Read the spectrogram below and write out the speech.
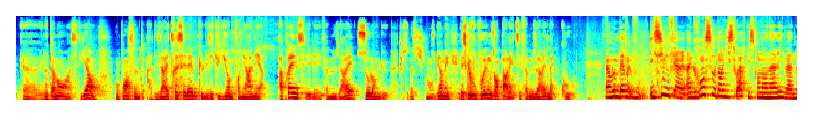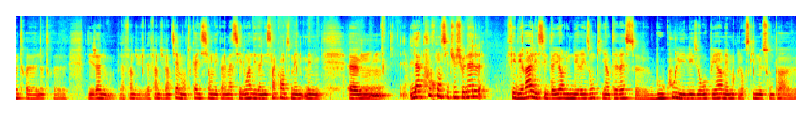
notamment, à cet égard, on, pense à des arrêts très célèbres que les étudiants de première année apprennent, c'est les fameux arrêts Solange. Je ne sais pas si je prononce bien, mais est-ce que vous pouvez nous en parler de ces fameux arrêts de la Cour? Ici, on fait un, grand saut dans l'histoire puisqu'on en arrive à notre, notre déjà la fin du la fin du 20e. En tout cas, ici, on est quand même assez loin des années 50. Mais, euh, la Cour constitutionnelle fédérale, et c'est d'ailleurs l'une des raisons qui intéresse euh, beaucoup les, Européens, même lorsqu'ils ne sont pas, euh,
